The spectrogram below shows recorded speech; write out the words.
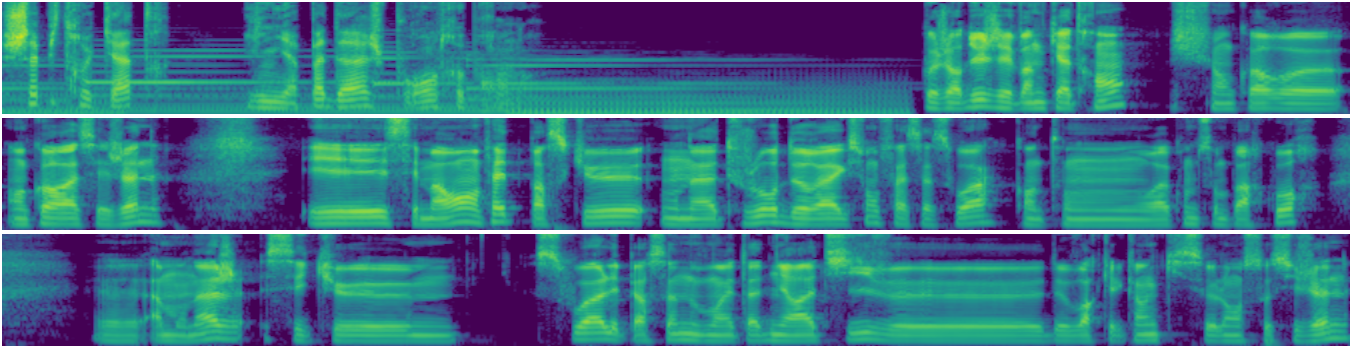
Chapitre 4 Il n'y a pas d'âge pour entreprendre. Aujourd'hui, j'ai 24 ans, je suis encore, euh, encore assez jeune. Et c'est marrant en fait parce que on a toujours deux réactions face à soi quand on raconte son parcours euh, à mon âge. C'est que hum, soit les personnes vont être admiratives euh, de voir quelqu'un qui se lance aussi jeune,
